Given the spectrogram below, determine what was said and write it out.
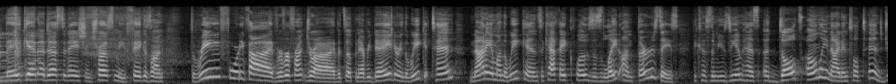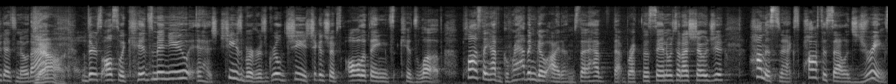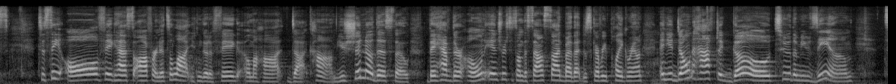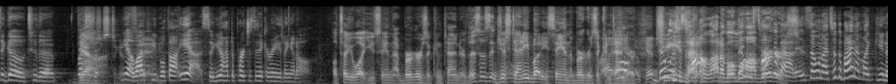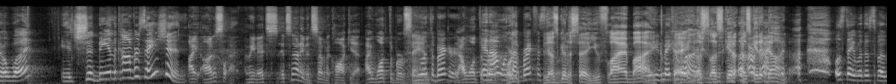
Make it a destination. Trust me, Fig is on 345 Riverfront Drive. It's open every day during the week at 10, 9 a.m. on the weekends. The cafe closes late on Thursdays because the museum has adults only night until 10. Did you guys know that? Yeah. There's also a kids menu. It has cheeseburgers, grilled cheese, chicken strips, all the things kids love. Plus, they have grab and go items that have that breakfast sandwich that I showed you, hummus snacks, pasta salads, drinks. To see all Fig has to offer, and it's a lot, you can go to figomaha.com. You should know this though, they have their own entrance. It's on the south side by that Discovery Playground, and you don't have to go to the museum to go to the Yeah. restaurant. Just to go yeah, a lot of people thought, yeah, so you don't have to purchase a ticket or anything at all. I'll tell you what, you saying that burger's a contender. This isn't just anybody saying the burger's a Right. contender. No kidding. There was She's had a lot of Omaha there was talk burgers. about it, and so when I took a bite, I'm like, you know what? It should be in the conversation. I honestly, I mean, it's it's not even seven o'clock yet. I want the burger. Same. You want the burger? I want the and I want Or that the- breakfast. I was gonna say, you fly by. We need to make a okay? run. Let's let's get let's get it done. Well, stay with us, folks.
